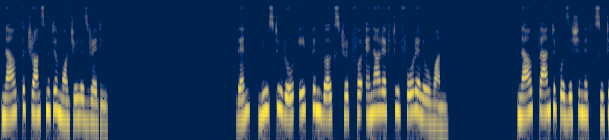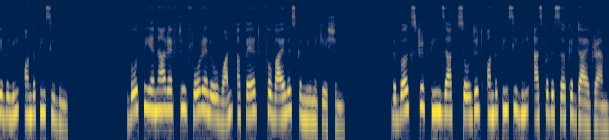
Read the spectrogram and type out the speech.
Now the transmitter module is ready. Then, use two row 8 pin Berg strip for NRF24L01. Now plan to position it suitably on the PCB. Both the NRF24L01 are paired for wireless communication. The Berg strip pins are soldered on the PCB as per the circuit diagram.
